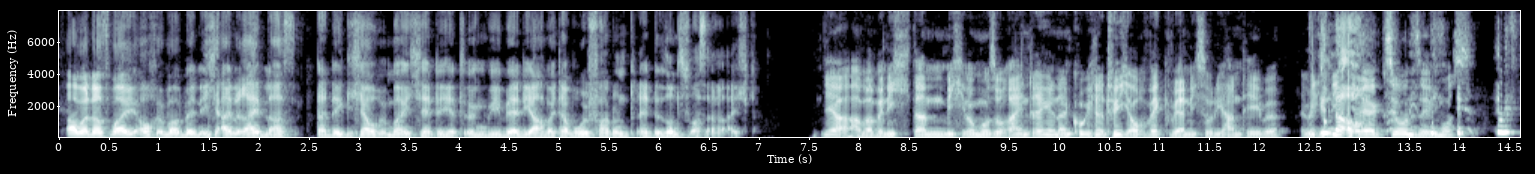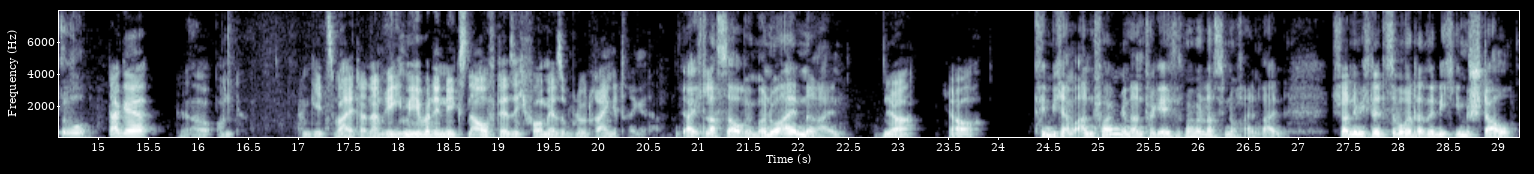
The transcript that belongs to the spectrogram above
Aber das mache ich auch immer, wenn ich einen reinlasse, dann denke ich ja auch immer, ich hätte jetzt irgendwie, wäre die Arbeiterwohlfahrt und hätte sonst was erreicht. Ja, aber wenn ich dann mich irgendwo so reindränge, dann gucke ich natürlich auch weg, während ich so die Hand hebe, damit ich Genau. nicht die Reaktion sehen muss. Danke. Ja, und dann geht's weiter. Dann rege ich mich über den nächsten auf, der sich vor mir so blöd reingedrängelt hat. Ja, ich lasse auch immer nur einen rein. Ja, ich auch. Ziemlich am Anfang und dann vergesse ich es manchmal und lasse ich noch einen rein. Ich stand nämlich letzte Woche tatsächlich im Stau.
